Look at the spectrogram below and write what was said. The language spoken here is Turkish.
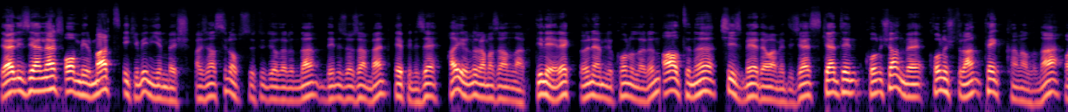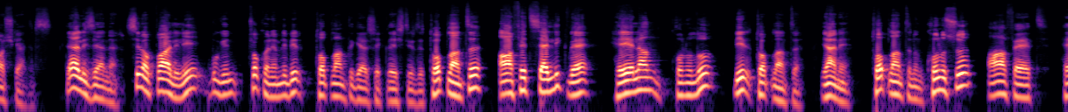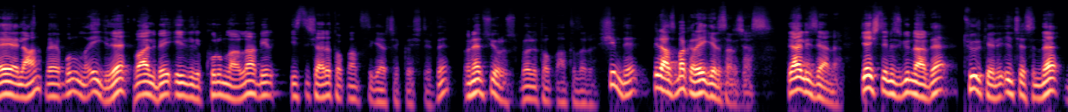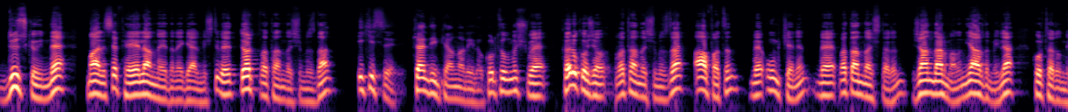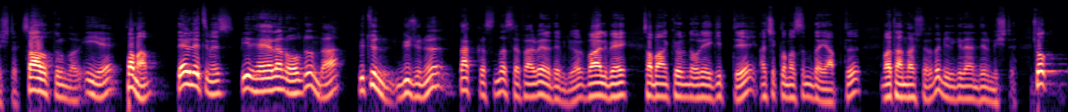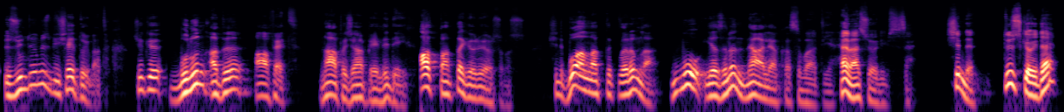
Değerli izleyenler 11 Mart 2025 Ajans Sinop stüdyolarından Deniz Özen ben. Hepinize hayırlı Ramazanlar dileyerek önemli konuların altını çizmeye devam edeceğiz. Kentin konuşan ve konuşturan tek kanalına hoş geldiniz. Değerli izleyenler, Sinop Valiliği bugün çok önemli bir toplantı gerçekleştirdi. Toplantı afetsellik ve heyelan konulu bir toplantı. Yani toplantının konusu afet, heyelan ve bununla ilgili Vali Bey ilgili kurumlarla bir istişare toplantısı gerçekleştirdi. Önemsiyoruz böyle toplantıları. Şimdi biraz makarayı geri saracağız. Değerli izleyenler, geçtiğimiz günlerde Türkeli ilçesinde Düzköy'ünde maalesef heyelan meydana gelmişti ve dört vatandaşımızdan İkisi kendi imkanlarıyla kurtulmuş ve karı koca vatandaşımız da AFAD'ın ve UMKE'nin ve vatandaşların, jandarmanın yardımıyla kurtarılmıştı. Sağlık durumları iyi. Tamam. Devletimiz bir heyelan olduğunda bütün gücünü dakikasında seferber edebiliyor. Vali Bey sabahın köründe oraya gitti, açıklamasını da yaptı, vatandaşları da bilgilendirmişti. Çok üzüldüğümüz bir şey duymadık. Çünkü bunun adı afet. Ne yapacağı belli değil. Alt bantta görüyorsunuz. Şimdi bu anlattıklarımla bu yazının ne alakası var diye hemen söyleyeyim size. Şimdi Düzköy'de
